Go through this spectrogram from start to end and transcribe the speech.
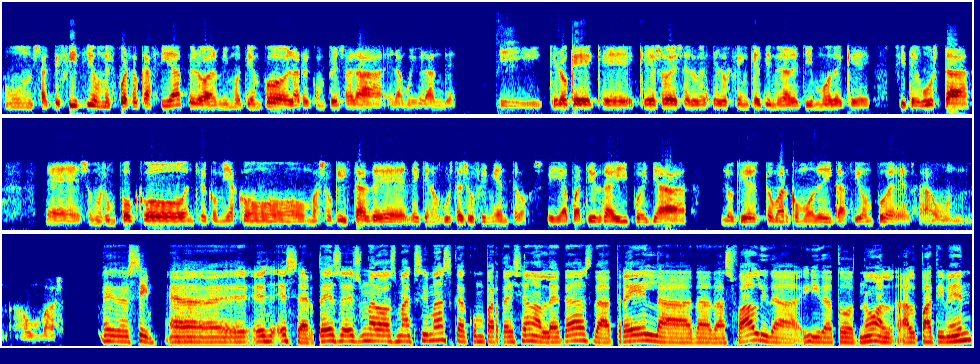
un sacrificio, un esfuerzo que hacía, pero al mismo tiempo la recompensa era, era muy grande y creo que, que, eso es el, el, gen que tiene el atletismo de que si te gusta eh, somos un poco entre comillas como masoquistas de, que nos gusta el sufrimiento. Y a partir de ahí pues ya lo quieres tomar como dedicación pues aún, aún más. Eh, sí, eh, és, és cert, és una de les màximes que comparteixen atletes de trail, d'asfalt i, de, i de tot, no? El, el patiment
